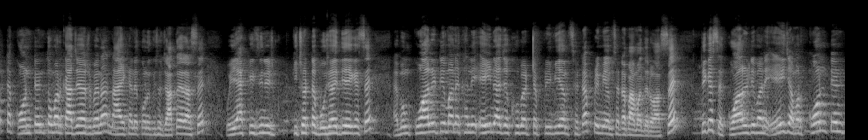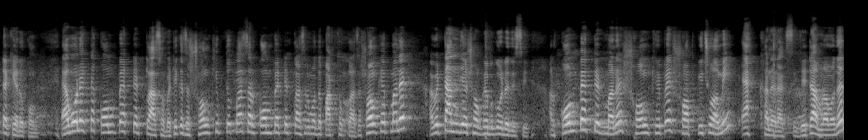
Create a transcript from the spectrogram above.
একটা কন্টেন্ট তোমার কাজে আসবে না না এখানে কোনো কিছু যাতায়াত আছে, ওই একই জিনিস কিছু একটা বোঝাই দিয়ে গেছে, এবং কোয়ালিটি মানে খালি এই না যে খুব একটা প্রিমিয়াম সেট প্রিমিয়াম সেট আমাদেরও আছে, ঠিক আছে? কোয়ালিটি মানে এই যে আমার কন্টেন্টটা কীরকম? এমন একটা কম্প্যাক্টেড ক্লাস হবে, ঠিক আছে? সংক্ষিপ্ত ক্লাস আর কম্প্যাক্টেড ক্লাসের মধ্যে পার্থক্য আছে। সংক্ষেপ মানে আমি টান দিয়ে সংক্ষেপে করে দিছি। আর কম্প্যাক্টেড মানে সংক্ষেপে সব কিছু আমি একখানে রাখছি, যেটা আমরা আমাদের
